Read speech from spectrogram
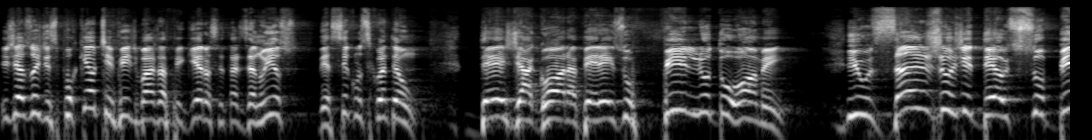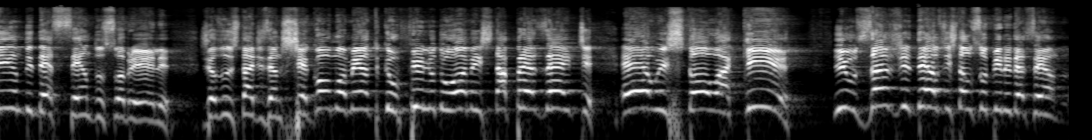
E Jesus disse: Por que eu te vi debaixo da figueira? Você está dizendo isso? Versículo 51. Desde agora vereis o filho do homem e os anjos de Deus subindo e descendo sobre ele. Jesus está dizendo: chegou o momento que o filho do homem está presente, eu estou aqui, e os anjos de Deus estão subindo e descendo.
